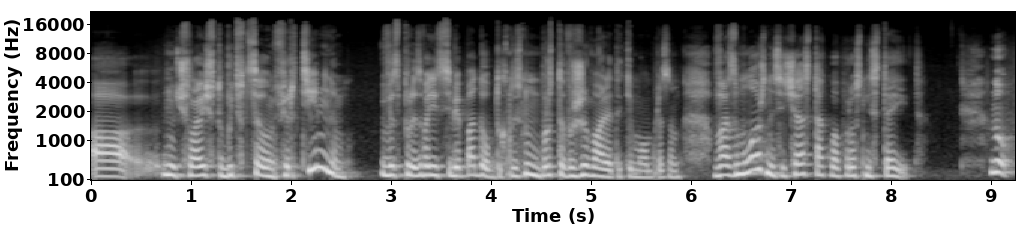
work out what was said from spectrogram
э, ну, человечеству быть в целом фертильным, воспроизводить себе подобных. То есть ну, мы просто выживали таким образом. Возможно, сейчас так вопрос не стоит. Ну,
